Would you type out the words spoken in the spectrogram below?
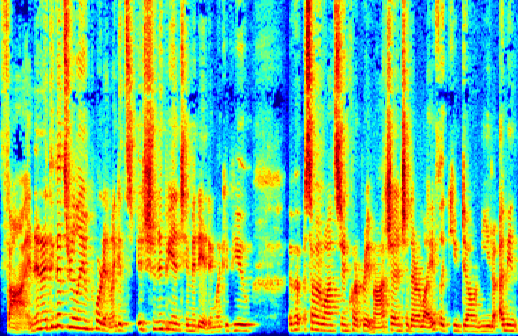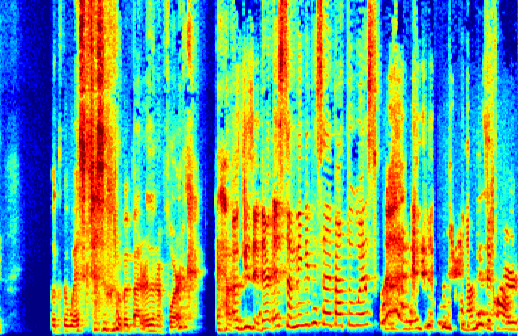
fine. And I think that's really important. Like it's it shouldn't be intimidating. Like if you if someone wants to incorporate matcha into their life, like you don't need. I mean, look, the whisk does a little bit better than a fork. I was gonna say there is something to be said about the whisk. if you're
